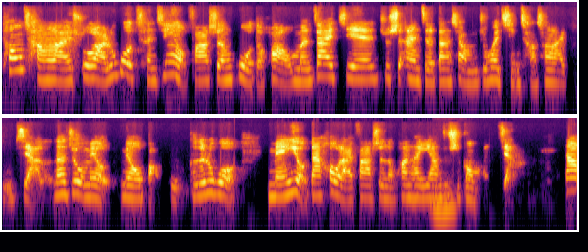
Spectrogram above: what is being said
通常来说啦，如果曾经有发生过的话，我们在接就是案子的当下，我们就会请厂商来估价了，那就没有没有保护。可是如果没有，但后来发生的话，那一样就是跟我们讲。那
